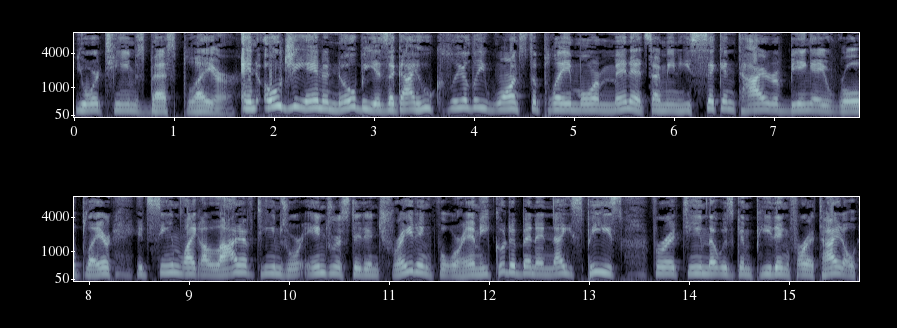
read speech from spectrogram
your team's best player. And OG Anunoby is a guy who clearly wants to play more minutes. I mean, he's sick and tired of being a role player. It seemed like a lot of teams were interested in trading for him. He could have been a nice piece for a team that was competing for a title.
